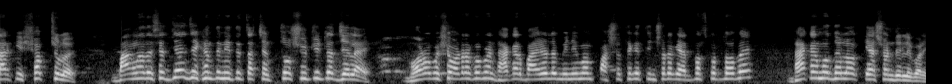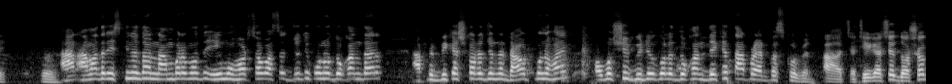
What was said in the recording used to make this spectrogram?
লার্কি সব চুলায়। বাংলাদেশের যে যেখান থেকে নিতে চাচ্ছেন চৌষট্টিটা জেলায় ঘরে বসে অর্ডার করবেন। ঢাকার বাইরে হলে মিনিমাম পাঁচশো থেকে তিনশো টাকা অ্যাডভান্স করতে হবে। ঢাকার মধ্যে হলো ক্যাশ অন ডেলিভারি আর আমাদের স্ক্রিনে দেওয়ার নাম্বারের মধ্যে ইমো হোয়াটসঅ্যাপ আছে। যদি কোনো দোকানদার আপনি বিকাশ করার জন্য ডাউট মনে হয়, অবশ্যই ভিডিও কলের দোকান দেখে তারপর অ্যাডভান্স করবেন। আচ্ছা ঠিক আছে। দর্শক,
